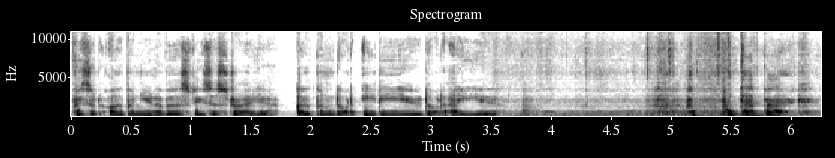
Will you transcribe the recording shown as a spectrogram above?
Visit Open Universities Australia, open.edu.au. Put that back.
